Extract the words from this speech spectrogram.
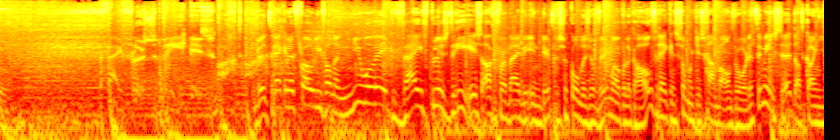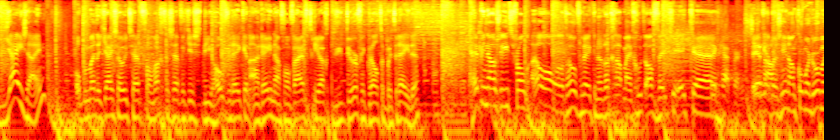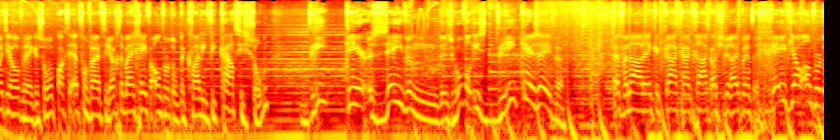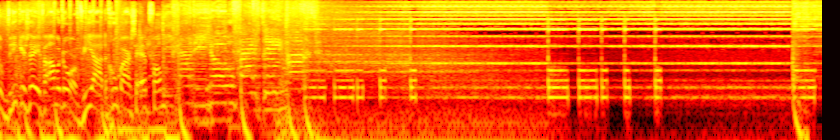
5 plus 3 is 8. We trekken het folie van een nieuwe week. 5 plus 3 is 8, waarbij we in 30 seconden zoveel mogelijk hoofdrekensommetjes gaan beantwoorden. Tenminste, dat kan jij zijn. Op het moment dat jij zoiets hebt van wacht eens eventjes, die hoofdreken arena van 538, die durf ik wel te betreden. Heb je nou zoiets van, oh, dat hoofdrekenen, dat gaat mij goed af, weet je. Ik, eh, Ik heb er zin ik heb aan. er zin aan, kom maar door met die hoofdrekensommen. Pak de app van 538 erbij, geef antwoord op de kwalificatiesom. 3 keer 7. Dus hoeveel is 3 keer 7? Even nadenken, kraak, kraak, kraak. Als je eruit bent, geef jouw antwoord op 3 keer 7 aan me door. Via de groenpaarse app van... Radio 538.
